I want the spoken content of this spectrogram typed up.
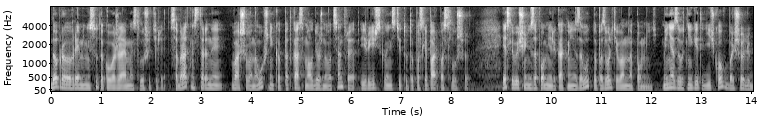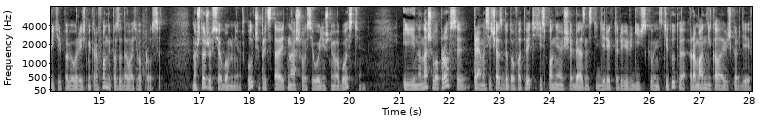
Доброго времени суток, уважаемые слушатели. С обратной стороны вашего наушника подкаст молодежного центра юридического института «После пар послушаю». Если вы еще не запомнили, как меня зовут, то позвольте вам напомнить. Меня зовут Никита Дичков, большой любитель поговорить в микрофон и позадавать вопросы. Но что же все обо мне? Лучше представить нашего сегодняшнего гостя. И на наши вопросы прямо сейчас готов ответить исполняющий обязанности директора юридического института Роман Николаевич Гордеев.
